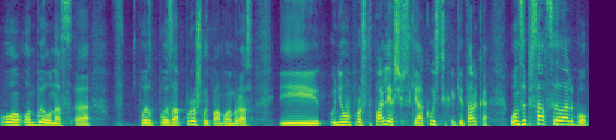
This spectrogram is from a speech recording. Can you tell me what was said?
он, он был у нас э, в поз- позапрошлый, по-моему, раз, и у него просто полегче все-таки акустика, гитарка. Он записал целый альбом.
